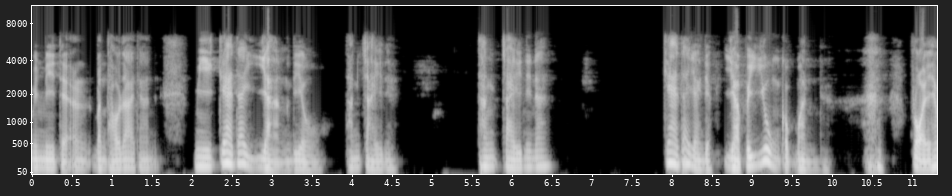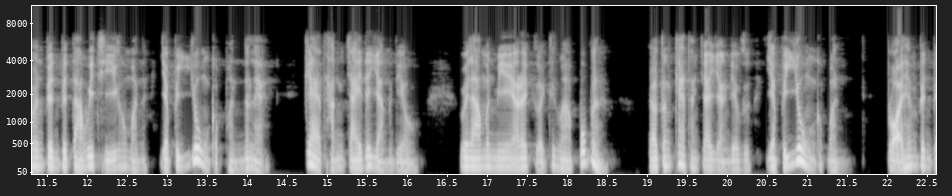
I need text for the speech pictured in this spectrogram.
มันมีแต่บรรเทาได้ทั้งนั้น มีแก้ได้อย่างเดียวทั้งใจเนี่ยทั้งใจนี่นะ แก้ได้อย่างเดียว อย่าไปยุ่งกับมัน ปล่อยให้มันเป็นไปตามวิถีของมัน อย่าไปยุ่งกับมันนั่นแหละ แก้ทางใจได้อย่างเดียว เวลามันมีอะไรเกิดขึ้นมาปุ๊บเนี่ย ราต้องแก้ทางใจอย่างเดียวคือ อย่าไปยุ่งกับมัน ปล่อยให้มันเป็นไป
